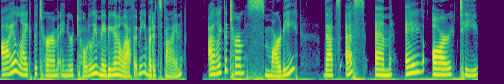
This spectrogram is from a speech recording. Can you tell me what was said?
I like the term, and you're totally maybe going to laugh at me, but it's fine. I like the term smarty. That's S M A R T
